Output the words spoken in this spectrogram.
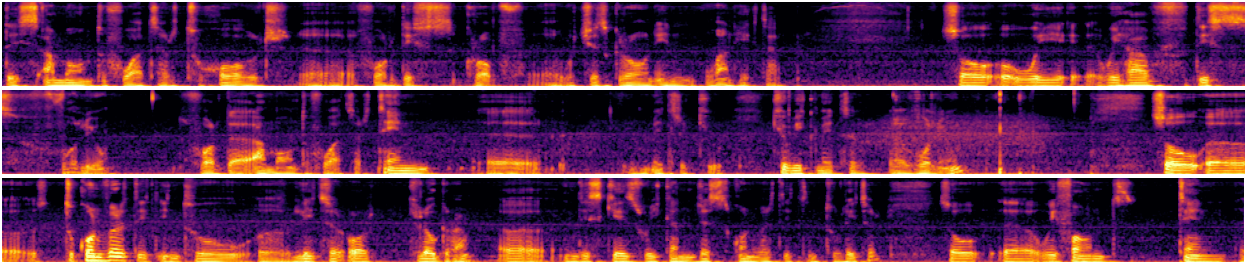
this amount of water to hold uh, for this crop uh, which is grown in one hectare. So we we have this volume for the amount of water 10 uh, metric cube cubic meter uh, volume so uh, to convert it into uh, liter or kilogram uh, in this case we can just convert it into liter. So uh, we found 10 uh,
